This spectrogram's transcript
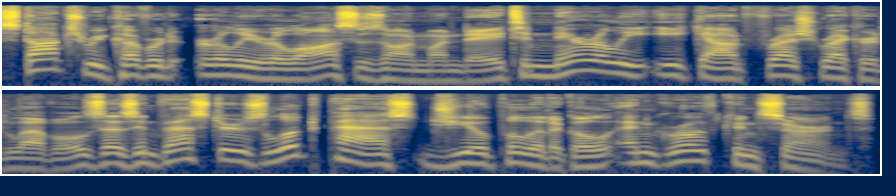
Stocks recovered earlier losses on Monday to narrowly eke out fresh record levels as investors looked past geopolitical and growth concerns.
